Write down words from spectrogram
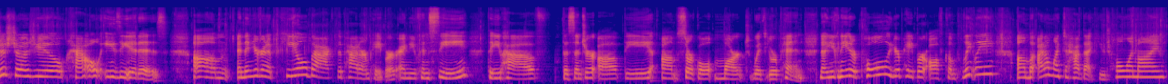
Just shows you how easy it is. Um, and then you're gonna peel back the pattern paper and you can see that you have the center of the um, circle marked with your pen. Now you can either pull your paper off completely, um, but I don't like to have that huge hole in mine,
